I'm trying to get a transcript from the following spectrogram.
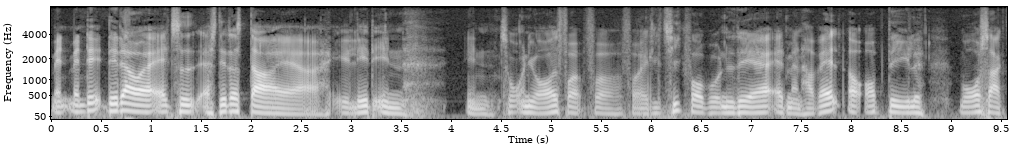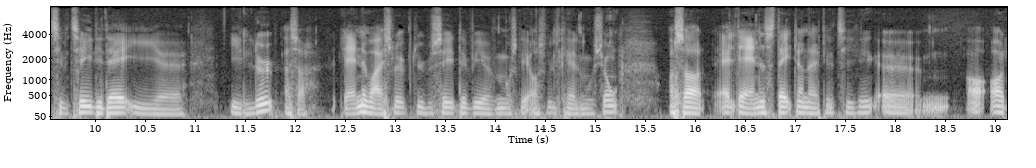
Men, men det, det der jo er altid, altså det der, der er lidt en, en torn i øjet for, for, for Atletikforbundet, det er, at man har valgt at opdele vores aktivitet i dag i, øh, i løb, altså landevejsløb dybest set, det vi måske også vil kalde motion, og så alt det andet stadionatletik. Ikke? Øh, og, og,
